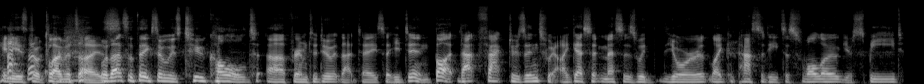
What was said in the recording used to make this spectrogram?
he needs to acclimatise. Well, that's the thing. So it was too cold uh, for him to do it that day, so he didn't. But that factors into it. I guess it messes with your like capacity to swallow, your speed.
